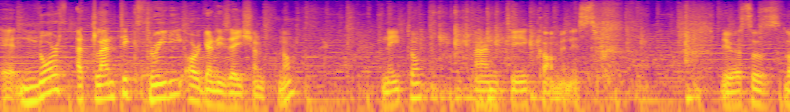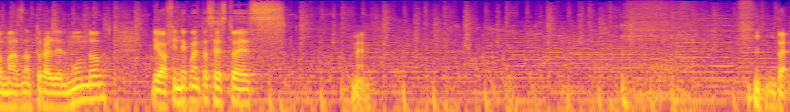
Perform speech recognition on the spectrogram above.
Eh, North Atlantic Treaty Organization, ¿no? NATO Anti-Communist. Digo, esto es lo más natural del mundo. Digo, a fin de cuentas esto es... bueno,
